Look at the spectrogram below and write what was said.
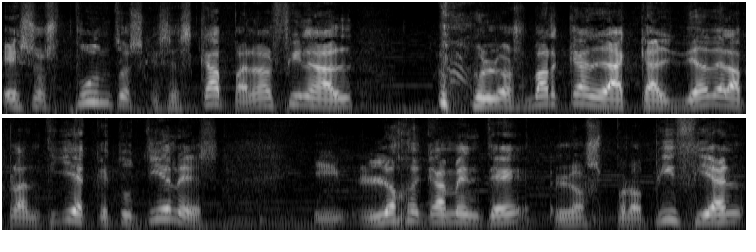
esos puntos que se escapan al final los marcan la calidad de la plantilla que tú tienes y lógicamente los propician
